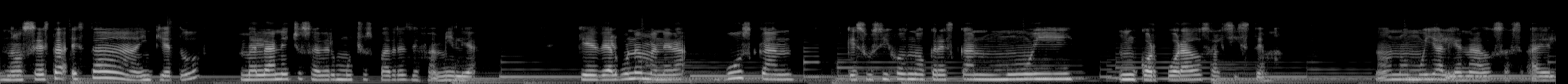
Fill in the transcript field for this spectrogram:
no sé, esta, esta inquietud me la han hecho saber muchos padres de familia que de alguna manera buscan que sus hijos no crezcan muy incorporados al sistema, ¿no? No muy alienados a, él.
